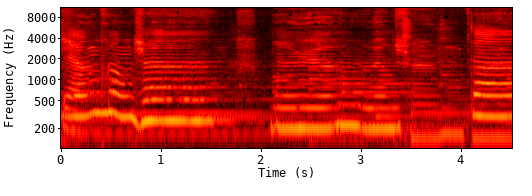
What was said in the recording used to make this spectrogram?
相共枕，梦愿两成单。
